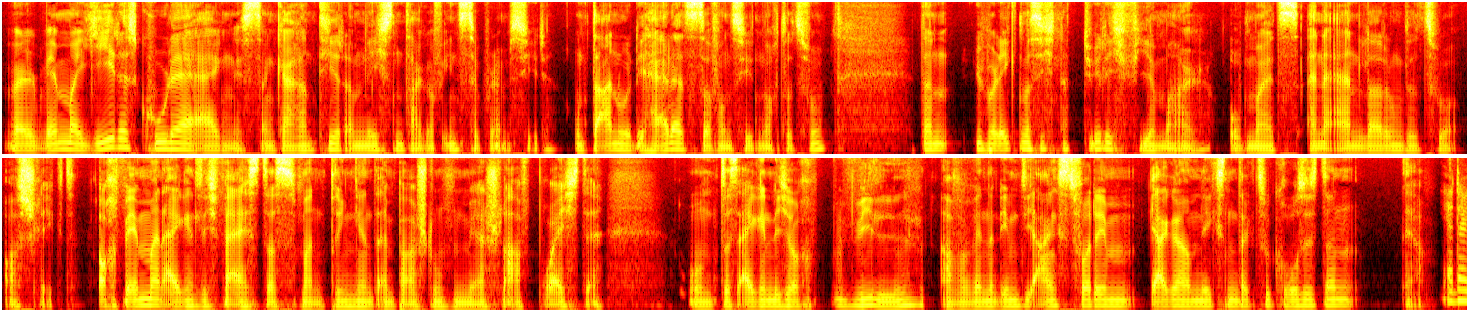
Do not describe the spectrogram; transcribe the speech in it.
Weil wenn man jedes coole Ereignis dann garantiert am nächsten Tag auf Instagram sieht und da nur die Highlights davon sieht noch dazu, dann überlegt man sich natürlich viermal, ob man jetzt eine Einladung dazu ausschlägt. Auch wenn man eigentlich weiß, dass man dringend ein paar Stunden mehr Schlaf bräuchte und das eigentlich auch will, aber wenn dann eben die Angst vor dem Ärger am nächsten Tag zu groß ist, dann ja. Ja, da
